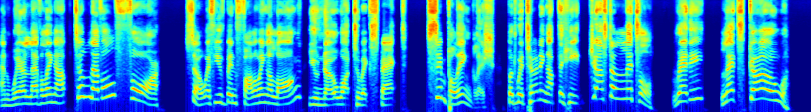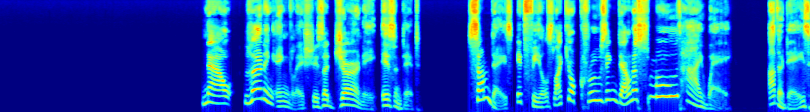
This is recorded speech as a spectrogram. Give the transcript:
and we're leveling up to level 4. So if you've been following along, you know what to expect. Simple English, but we're turning up the heat just a little. Ready? Let's go! Now, learning English is a journey, isn't it? Some days it feels like you're cruising down a smooth highway. Other days,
